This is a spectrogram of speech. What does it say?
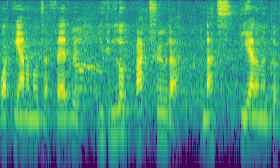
what the animals are fed with you can look back through that and that's the element of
